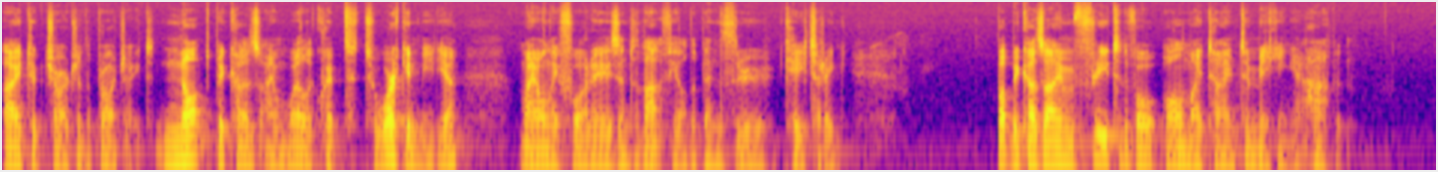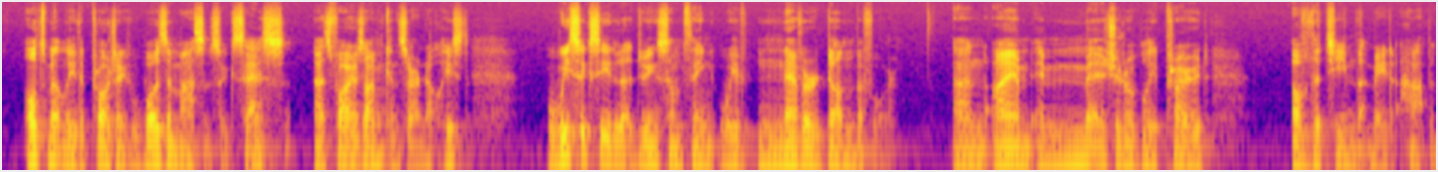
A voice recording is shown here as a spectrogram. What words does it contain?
I took charge of the project. Not because I'm well equipped to work in media, my only forays into that field have been through catering but because I'm free to devote all my time to making it happen. Ultimately, the project was a massive success, as far as I'm concerned at least. We succeeded at doing something we've never done before, and I am immeasurably proud of the team that made it happen.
